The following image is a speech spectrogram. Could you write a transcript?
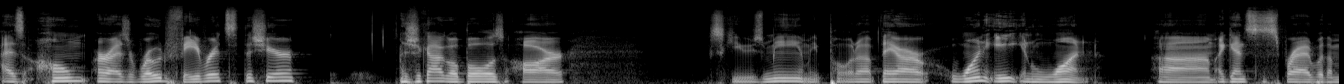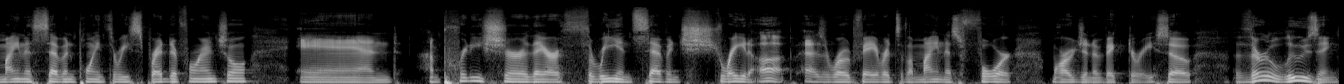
As home or as road favorites this year, the Chicago Bulls are excuse me, let me pull it up. They are one eight and one um, against the spread with a minus seven point three spread differential, and I'm pretty sure they are three and seven straight up as road favorites with a minus four margin of victory. So they're losing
